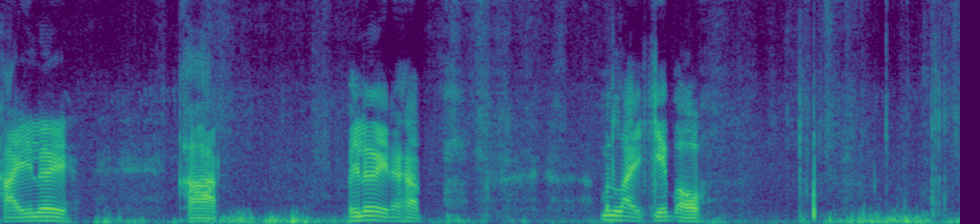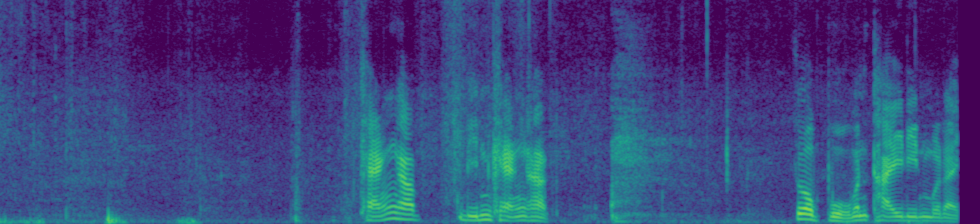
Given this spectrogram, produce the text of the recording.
ไถเลย ขาดไปเลยนะครับ มันไหลเก็บเอา แข็งครับ ดินแข็งครับตัวปลูกมันไทยดินบ่ได้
